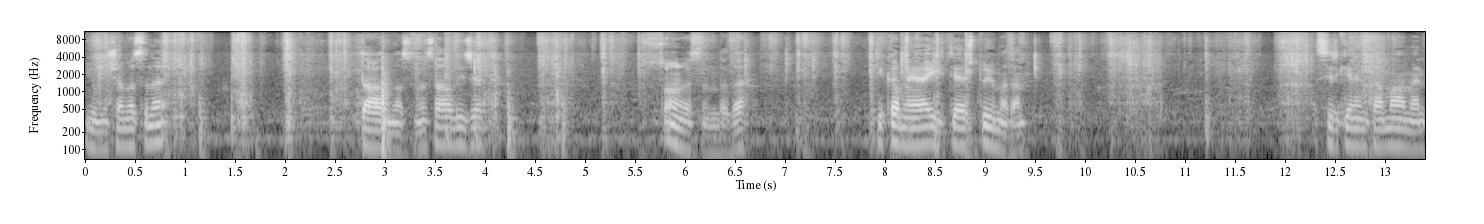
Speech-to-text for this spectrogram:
Yumuşamasını dağılmasını sağlayacak. Sonrasında da yıkamaya ihtiyaç duymadan sirkenin tamamen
